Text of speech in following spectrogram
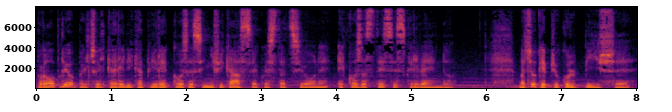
proprio per cercare di capire cosa significasse questa azione e cosa stesse scrivendo. Ma ciò che più colpisce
